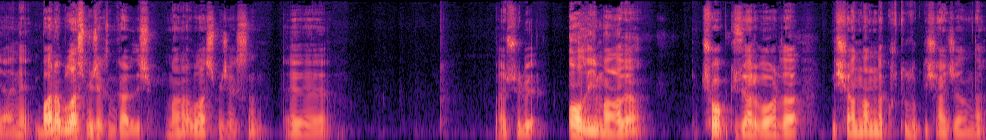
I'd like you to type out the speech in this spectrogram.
Yani bana bulaşmayacaksın kardeşim. Bana bulaşmayacaksın. Ee, ben şöyle bir alayım abi. Çok güzel bu arada. Nişandan da kurtulduk nişancıdan da.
